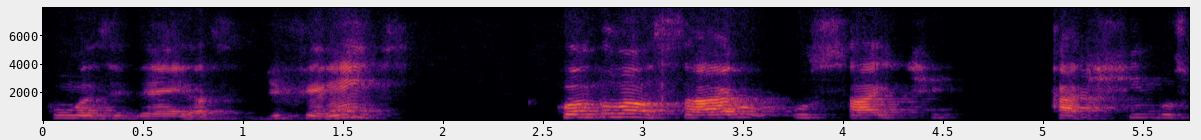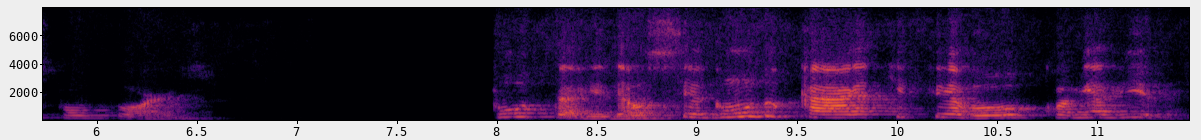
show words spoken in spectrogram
com umas ideias diferentes, quando lançaram o site cachimbos.org. Puta vida, é o segundo cara que ferrou com a minha vida.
